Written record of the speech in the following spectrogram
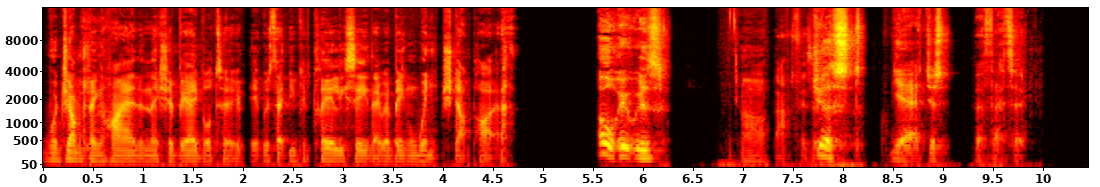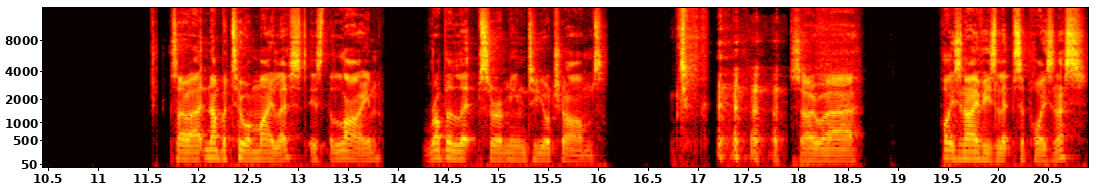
were jumping higher than they should be able to. It was that you could clearly see they were being winched up higher. Oh, it was Oh, bad physics. just yeah, just pathetic. So uh, number two on my list is the line: "Rubber lips are immune to your charms." So uh, Poison Ivy's lips are poisonous.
